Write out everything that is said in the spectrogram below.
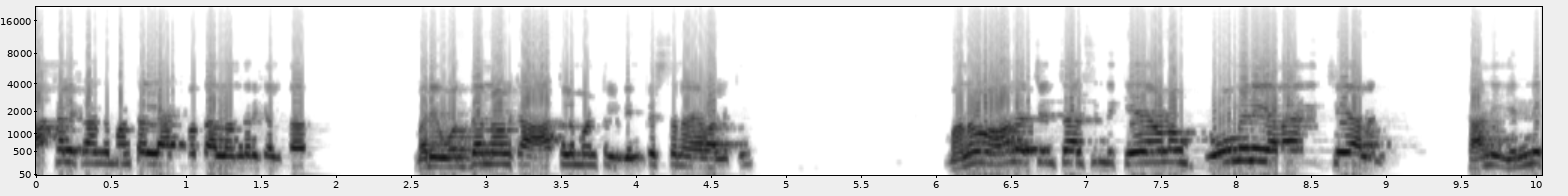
ఆకలి కండ మంటలు లేకపోతే వాళ్ళందరికీ వెళ్తారు? మరి వద్దన్న వాళ్ళకి ఆకలి మంటలు వినిపిస్తున్నాయి వాళ్ళకి? మనం ఆలోచించాల్సింది కేవలం భూమిని ఎలా చేయాలని. కానీ ఎన్ని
